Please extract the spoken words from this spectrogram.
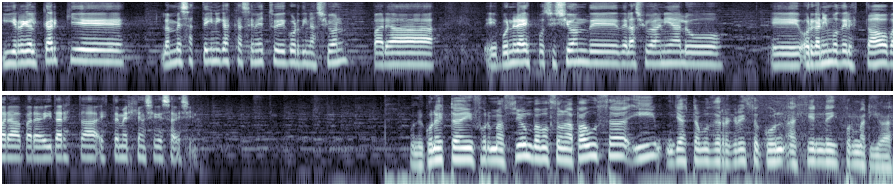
y recalcar que las mesas técnicas que se han hecho de coordinación para eh, poner a disposición de, la ciudadanía los organismos del Estado para, evitar esta, esta emergencia que se avecina. Bueno, con esta información vamos a una pausa y ya estamos de regreso con Agenda Informativa.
